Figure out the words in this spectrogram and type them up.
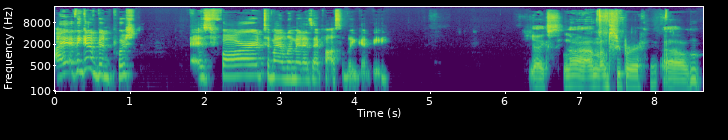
I, I think I've been pushed as far to my limit as I possibly could be. Yikes! No, I'm I'm super. Um,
